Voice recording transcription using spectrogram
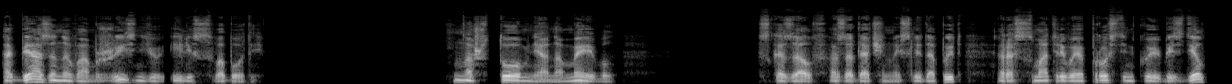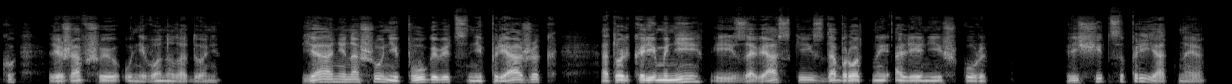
обязана вам жизнью или свободой. — На что мне она, Мейбл? — сказал озадаченный следопыт, рассматривая простенькую безделку, лежавшую у него на ладони. — Я не ношу ни пуговиц, ни пряжек, а только ремни и завязки из добротной оленьей шкуры. Вещица приятная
